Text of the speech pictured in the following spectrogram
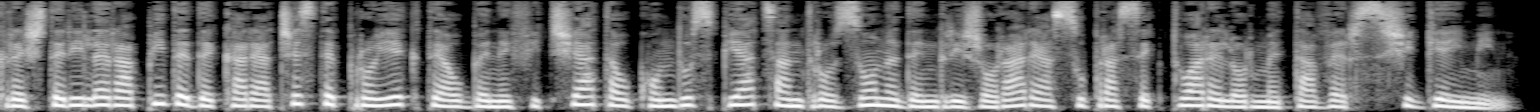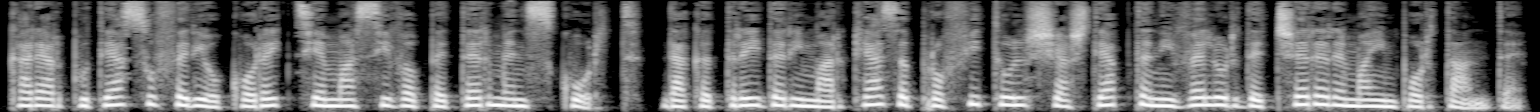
Creșterile rapide de care aceste proiecte au beneficiat au condus piața într-o zonă de îngrijorare asupra sectoarelor metavers și gaming, care ar putea suferi o corecție masivă pe termen scurt, dacă traderii marchează profitul și așteaptă niveluri de cerere mai importante.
